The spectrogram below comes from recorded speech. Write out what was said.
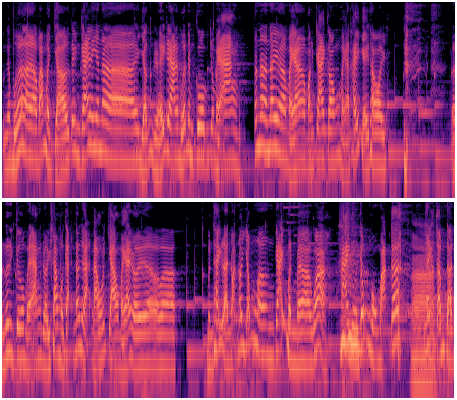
Ngày bữa à, bán ngoài chợ cái con gái nó, nó à, dẫn rể ra bữa đem cơm cho mẹ ăn. Nó nói, nói mẹ bạn trai con mẹ thấy vậy thôi. Rồi nó đi kêu mẹ ăn rồi xong rồi nó gật đầu nó chào mẹ rồi mình thấy là nó giống ờ, con gái mình mà quá. Hai người giống một mặt á. À. Thấy có cảm tình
